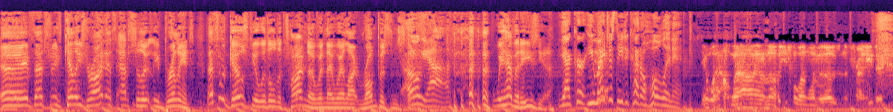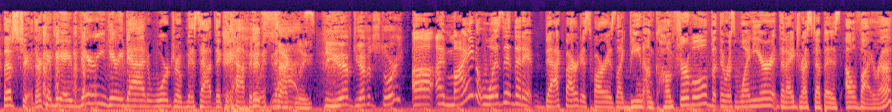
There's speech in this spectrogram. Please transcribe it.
Uh, if that's if Kelli's right, that's absolutely brilliant. That's what girls deal with all the time, though, when they wear like rompers and stuff. Oh yeah, we have it easier. yeah, Kurt. You might just need to cut a hole in it. Yeah, well, well, I don't know. You don't want one of those in the front either. That's true. There could be a very, very bad wardrobe mishap that could happen with that. exactly. Do you have Do you have a story? Uh, I, mine wasn't that it backfired as far as like being uncomfortable, but there was one year that I dressed up as Elvira.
